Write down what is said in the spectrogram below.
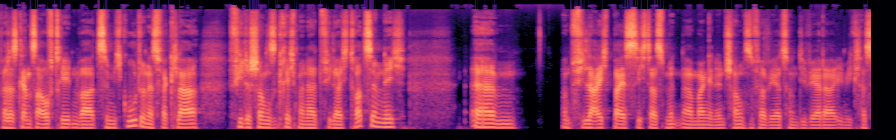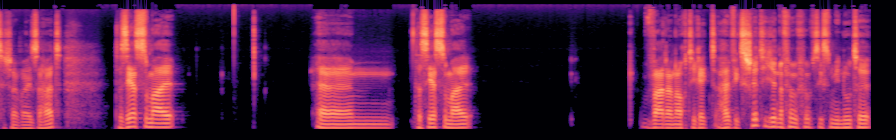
weil das ganze Auftreten war ziemlich gut und es war klar, viele Chancen kriegt man halt vielleicht trotzdem nicht. Ähm, und vielleicht beißt sich das mit einer mangelnden Chancenverwertung, die wer da irgendwie klassischerweise hat. Das erste Mal, ähm, das erste Mal war dann auch direkt halbwegs schrittig in der 55. Minute,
